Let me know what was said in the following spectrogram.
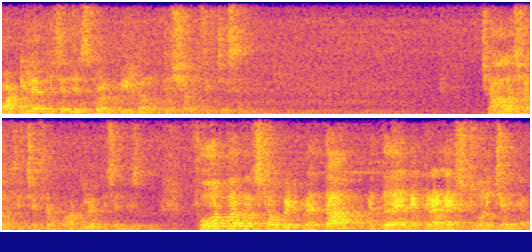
modular kitchen చేసుకోవడానికి వీలుగా మొత్తం షర్ట్స్ ఇచ్చేసాను. చాలా షర్ట్స్ ఇచ్చేసారు మాడ్యులర్ కిచెన్ చేసుకుని. ఫోర్ బర్నర్ స్టవ్ పెట్టుకునేంత పెద్దదైన గ్రానైట్ స్టోన్ ఇచ్చారు ఇక్కడ.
